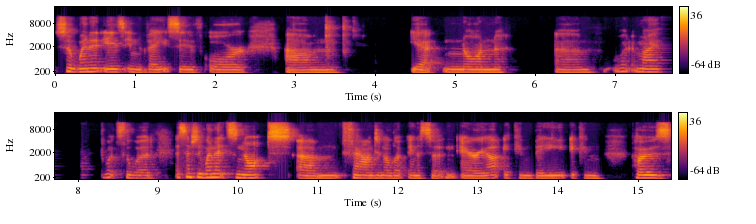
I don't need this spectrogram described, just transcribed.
So when it is invasive or, um, yeah, non, um, what am I, what's the word? Essentially, when it's not um, found in a, in a certain area, it can be, it can pose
